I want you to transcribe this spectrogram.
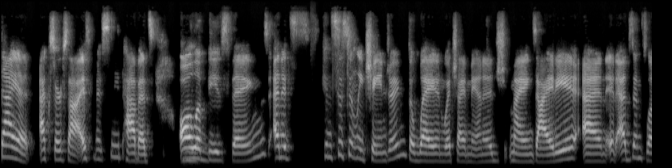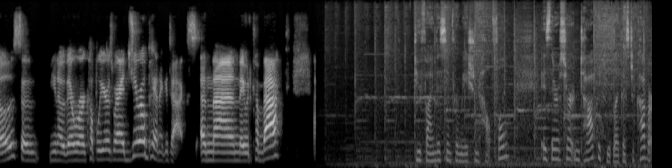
diet, exercise, my sleep habits, all mm. of these things. And it's consistently changing the way in which I manage my anxiety and it ebbs and flows. So, you know, there were a couple years where I had zero panic attacks and then they would come back. Do you find this information helpful? Is there a certain topic you'd like us to cover?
